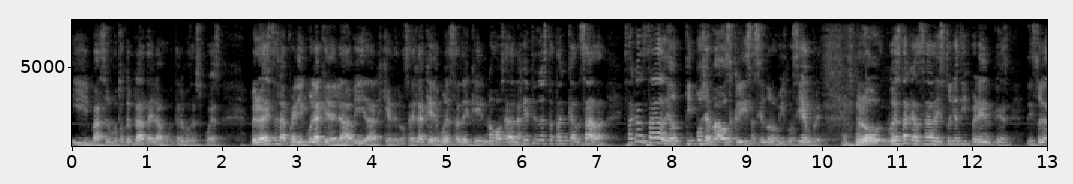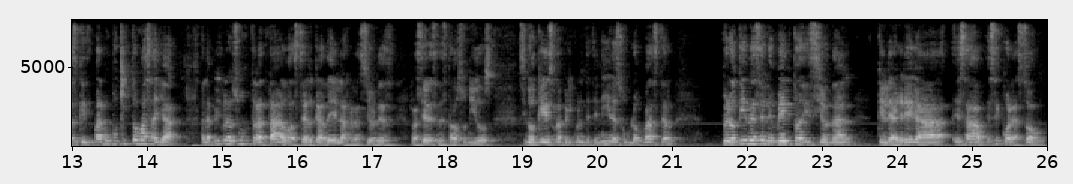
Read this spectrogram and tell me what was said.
y va a ser un montón de plata y la comentaremos después. Pero esta es la película que le da vida al género, o sea, es la que demuestra de que no, o sea, la gente no está tan cansada. Está cansada de tipos llamados Chris haciendo lo mismo siempre, pero no está cansada de historias diferentes, de historias que van un poquito más allá. O sea, la película no es un tratado acerca de las relaciones raciales en Estados Unidos, sino que es una película entretenida, es un blockbuster, pero tiene ese elemento adicional que le agrega esa, ese corazón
